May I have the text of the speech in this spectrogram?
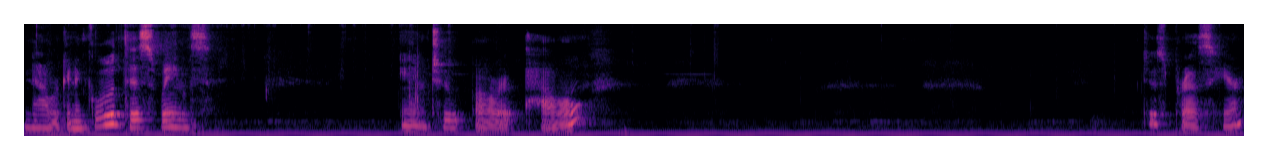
Now we're gonna glue these wings into our owl. Just press here.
